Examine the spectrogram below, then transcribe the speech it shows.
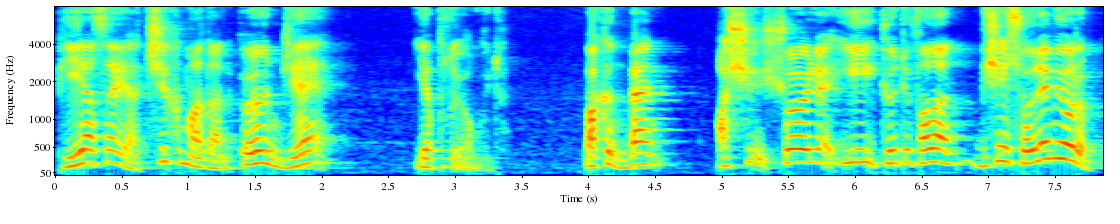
piyasaya çıkmadan önce yapılıyor muydu? Bakın ben aşı şöyle iyi kötü falan bir şey söylemiyorum.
